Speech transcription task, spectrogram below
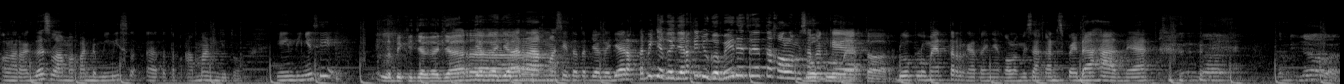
olahraga selama pandemi ini eh, tetap aman gitu. Ya intinya sih Lebih ke jaga jarak. jaga jarak masih tetap jaga jarak tapi jaga jaraknya juga beda ternyata kalau misalkan 20 kayak meter. 20 meter katanya kalau misalkan sepedahan ya Enggak, kan di jalan.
